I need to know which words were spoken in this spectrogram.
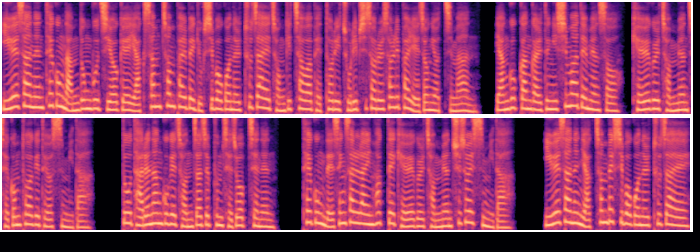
이 회사는 태국 남동부 지역에 약 3,860억 원을 투자해 전기차와 배터리 조립 시설을 설립할 예정이었지만 양국 간 갈등이 심화되면서 계획을 전면 재검토하게 되었습니다. 또 다른 한국의 전자제품 제조업체는 태국 내 생산 라인 확대 계획을 전면 취소했습니다. 이 회사는 약 1,110억 원을 투자해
